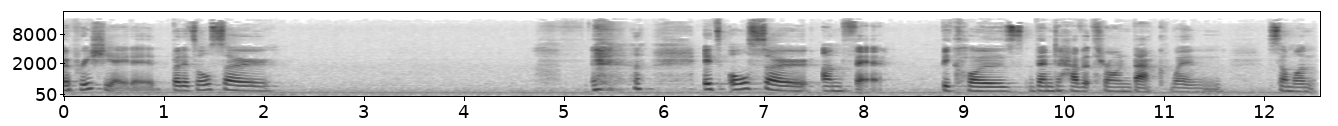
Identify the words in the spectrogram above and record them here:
appreciated, but it's also it's also unfair because then to have it thrown back when someone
